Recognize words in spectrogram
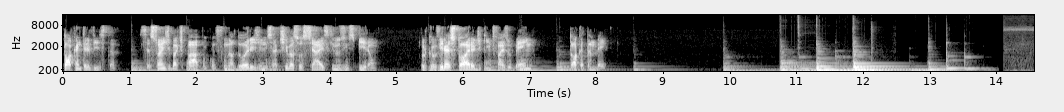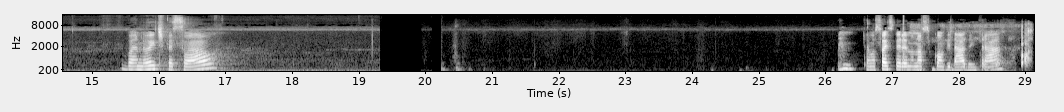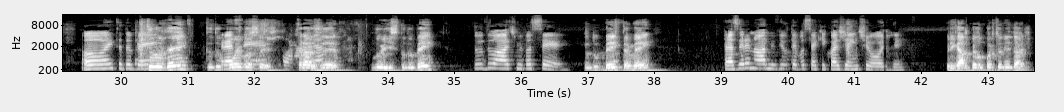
Toca Entrevista. Sessões de bate-papo com fundadores de iniciativas sociais que nos inspiram. Porque ouvir a história de quem faz o bem, toca também. Boa noite, pessoal. Estamos só esperando o nosso convidado entrar. Oi, tudo bem? Tudo bem? Tudo Prazer, bom e vocês? Clara. Prazer. Luiz, tudo bem? Tudo ótimo, e você? Tudo bem também. Prazer enorme, viu, ter você aqui com a gente hoje. Obrigado pela oportunidade.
